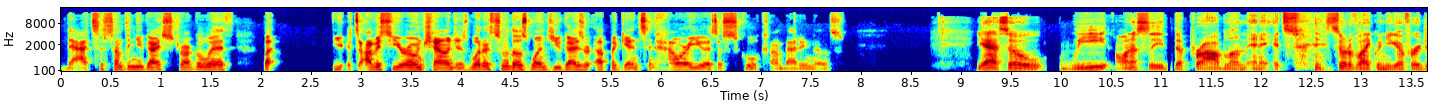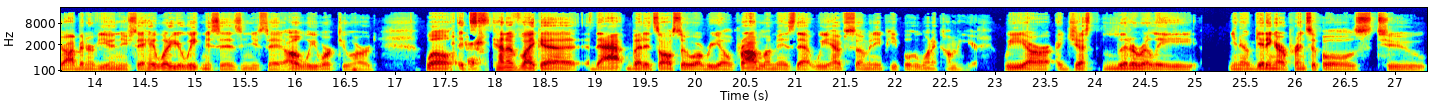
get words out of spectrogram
that's something you guys struggle with. But it's obviously your own challenges. What are some of those ones you guys are up against, and how are you as a school combating those? Yeah, so we honestly the problem, and it, it's it's sort of like when you go for a job interview and you say, "Hey, what are your weaknesses?" and you say, "Oh, we work too hard." Well, it's kind of like a that, but it's also a real problem is that we have so many people who want to come here. We are uh, just literally, you know, getting our principals to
